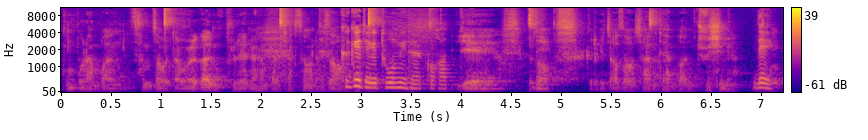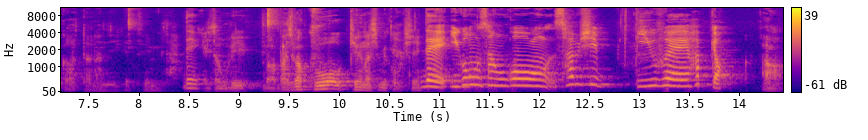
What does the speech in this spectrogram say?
공부를 한번 3, 4월달 월간 플랜을 한번 작성을 해서 그게 되게 도움이 될 것 같아요 예, 그래서 네. 그렇게 짜서 저한테 한번 주시면 네. 좋을 것 같다는 얘기 드립니다. 네, 일단 우리 뭐 마지막 구호 기억나십니까 혹시? 네, 2030 32회 합격. 아,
